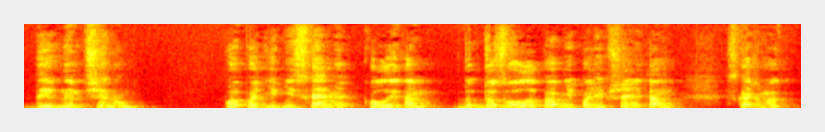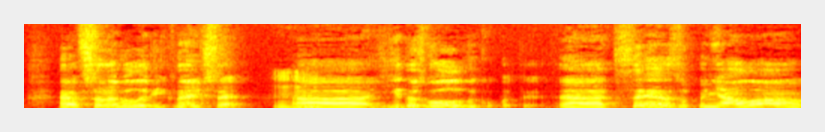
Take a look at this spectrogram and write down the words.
дивним чином по подібній схемі, коли там дозволили певні поліпшення, там, скажімо, е, встановили вікна і все, а, її дозволили викупити. Е, Це зупиняла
